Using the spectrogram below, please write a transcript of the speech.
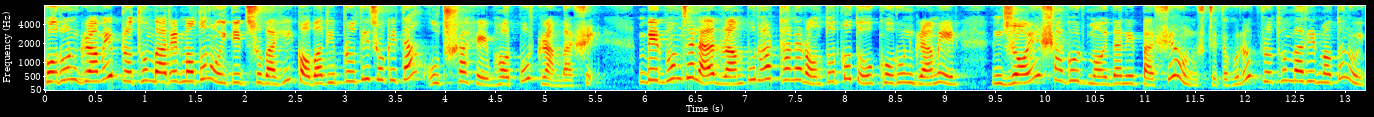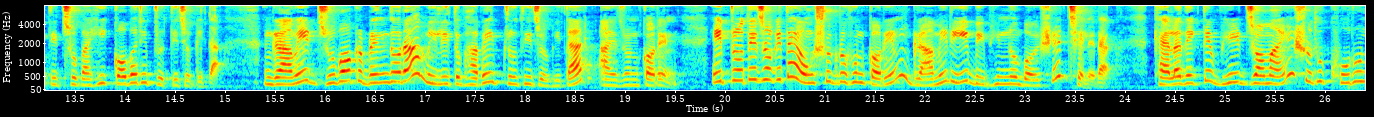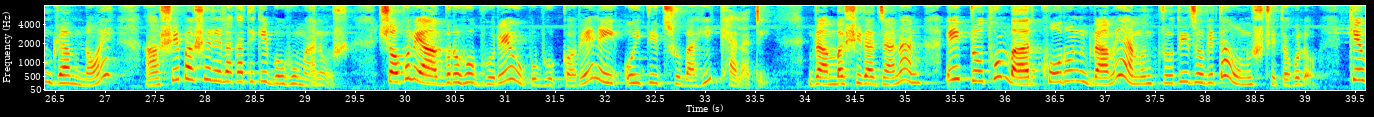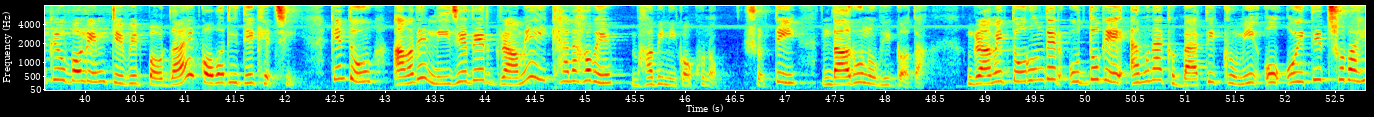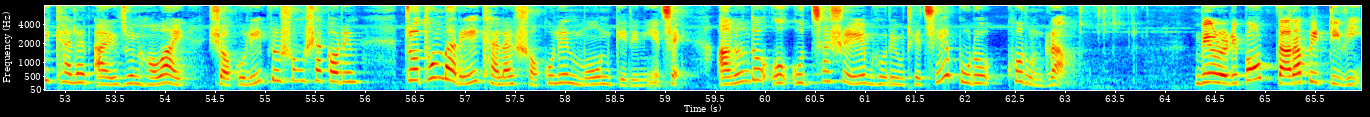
খরুন গ্রামে প্রথমবারের মতন ঐতিহ্যবাহী কবাডি প্রতিযোগিতা উৎসাহে ভরপুর গ্রামবাসী। বীরভূম জেলার রামপুরহাট থানার অন্তর্গত খরুন গ্রামের জয়ের সাগর ময়দানের পাশে অনুষ্ঠিত হলো প্রথমবারের মতন ঐতিহ্যবাহী কবাডি প্রতিযোগিতা। গ্রামের যুবক বৃন্দরা মিলিতভাবে প্রতিযোগিতার আয়োজন করেন। এই প্রতিযোগিতায় অংশগ্রহণ করেন গ্রামেরই বিভিন্ন বয়সের ছেলেরা। খেলা দেখতে ভিড় জমায় শুধু খরুন গ্রাম নয়, আশেপাশের এলাকা থেকে বহু মানুষ। সকলে আগ্রহ ভরে উপভোগ করেন এই ঐতিহ্যবাহী খেলাটি। গ্রামবাসীরা জানান, এই প্রথমবার খরুন গ্রামে এমন প্রতিযোগিতা অনুষ্ঠিত হলো। কেউ কেউ বলেন, টিভির পর্দায় কবাডি দেখেছি, কিন্তু আমাদের নিজেদের গ্রামে এই খেলা হবে ভাবিনি কখনো। সত্যি দারুণ অভিজ্ঞতা। গ্রামের তরুণদের উদ্যোগে এমন এক ব্যতিক্রমী ও ঐতিহ্যবাহী খেলার আয়োজন হওয়ায় সকলেই প্রশংসা করেন। প্রথমবারে খেলার সকলের মন কেড়ে নিয়েছে। আনন্দ ও উচ্ছ্বাসে ভরে উঠেছে পুরো খরুন গ্রাম। Bureau report Tarapith TV.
